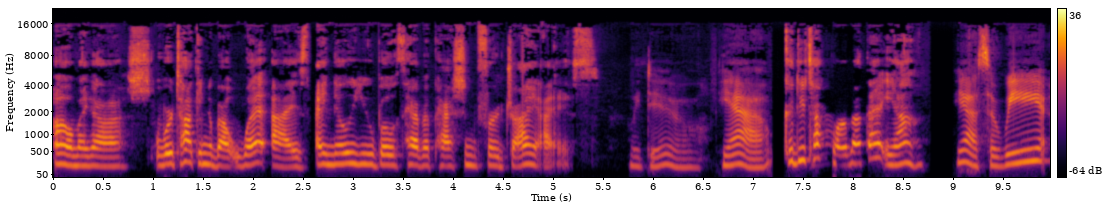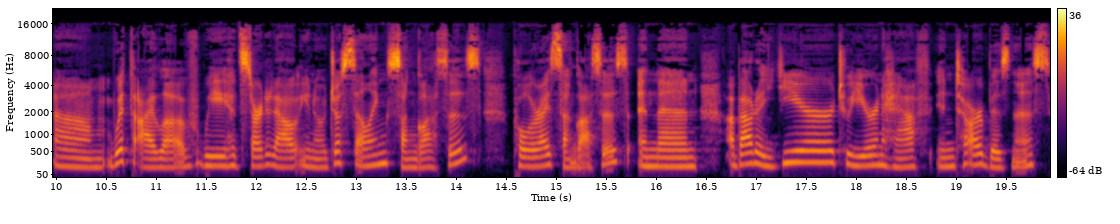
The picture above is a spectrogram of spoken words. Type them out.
Oh my gosh. We're talking about wet eyes. I know you both have a passion for dry eyes. We do. Yeah. Could you talk more about that? Yeah. Yeah, so we, um, with Eyelove, we had started out, you know, just selling sunglasses, polarized sunglasses. And then about a year to a year and a half into our business,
